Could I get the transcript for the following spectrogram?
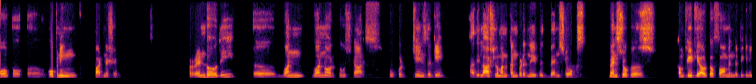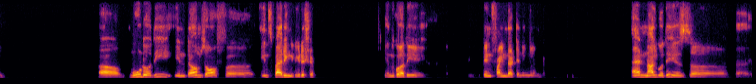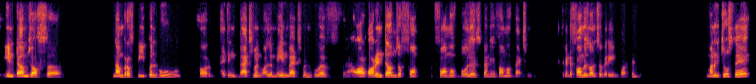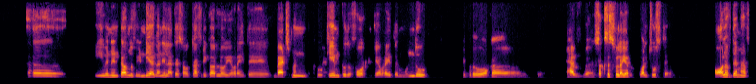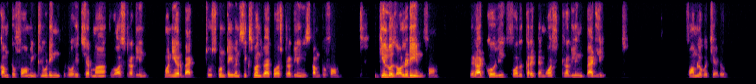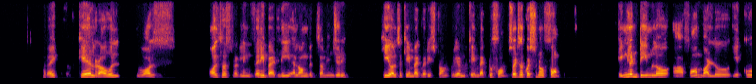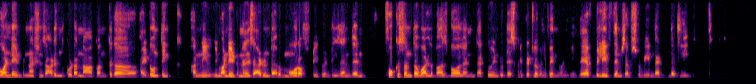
ఓపెనింగ్ పార్ట్నర్షిప్. రెండోది one one or two stars who could change the game. అది లాస్ట్లో మనకు కనపడింది with Ben Stokes. Ben Stokes was completely out of form in the beginning. మూడోది in terms of inspiring leadership. ఎందుకో అది didn't find that in England. And Nalgodi is uh, in terms of uh, number of people who, or I think batsmen, while the main batsmen who have, or, or in terms of form, form of bowlers, కానీ form of batsmen. ఎందుకంటే form is also very important మనకి చూస్తే even in terms of India కానీ లేకపోతే south ఆఫ్రికాలో ఎవరైతే batsmen who came to the four ఎవరైతే ముందు ఇప్పుడు ఒక హ్యావ్ సక్సెస్ఫుల్ అయ్యారు వాళ్ళు చూస్తే. All of them have come to form including Rohit Sharma was struggling one year back చూసుకుంటే even six months back was struggling is come to form Gill was already in form Virat Kohli for the correct time was struggling badly ఫామ్లోకి వచ్చాడు. Right KL Rahul was also struggling very badly along with some injury he also came back very strongly and came back to form. So it's a question of form. England టీంలో ఆ form వాళ్ళు ఎక్కువ one day internationals ఆడింది కూడా నాకు అంతగా I don't think అన్ని one day internationals ఆడుంటారు more of T twenties and then focus అంతా వాళ్ళు bazball and that to into test క్రికెట్లో వెళ్ళిపోయింది వాళ్ళకి they have believe themselves to be in that that league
